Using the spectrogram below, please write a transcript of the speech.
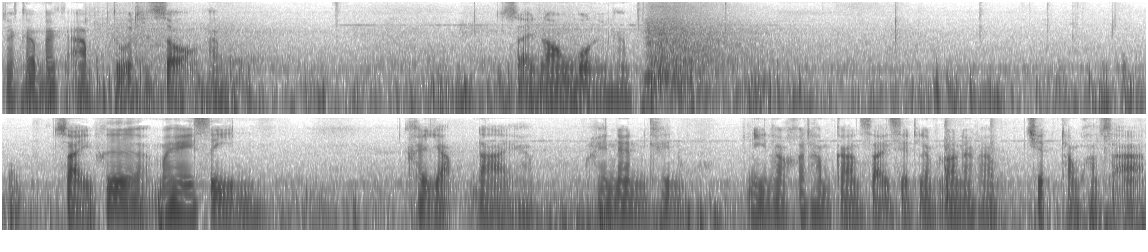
แล้วก็แบ็กอัพตัวที่สองครับ ใส่รองบนครับ ใส่เพื่อไม่ให้ซีน ขยับได้ครับ ให้แน่นขึ้น นี่เราก็ทำการใส่เสร็จเรียบร้อยนะครับ เช็ดทำความสะอาด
